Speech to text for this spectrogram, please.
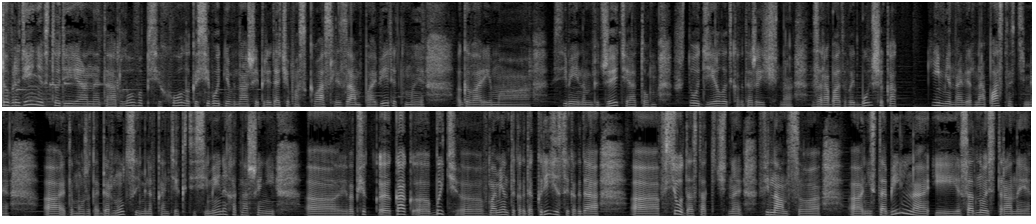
Добрый день, в студии я Анетта Орлова, психолог. И сегодня в нашей передаче «Москва слезам поверит» мы говорим о семейном бюджете, о том, что делать, когда женщина зарабатывает больше, как какими, наверное, опасностями э, это может обернуться именно в контексте семейных отношений. Э, и вообще, э, как э, быть э, в моменты, когда кризис, и когда э, все достаточно финансово нестабильно, и с одной стороны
